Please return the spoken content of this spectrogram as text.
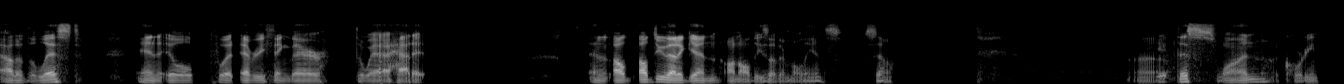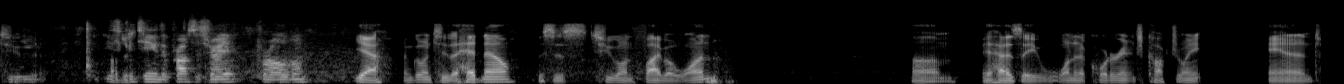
out of the list and it'll put everything there the way I had it. And I'll, I'll do that again on all these other mullions. So uh, Yep. this one, according to You, the, you just- continue the process, right? For all of them. Yeah, I'm going to the head now. This is two on 501. Um, it has a one and a quarter inch caulk joint and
